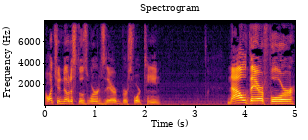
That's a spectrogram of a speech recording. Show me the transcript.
I want you to notice those words there, verse 14. Now, therefore,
